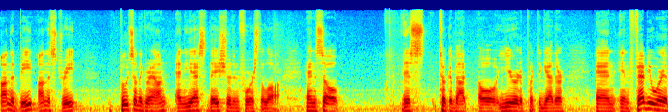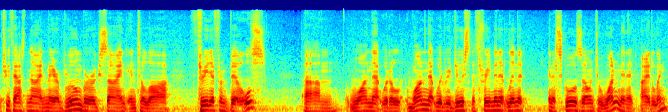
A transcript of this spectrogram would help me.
on the beat, on the street, boots on the ground, and yes, they should enforce the law. And so this took about oh, a year to put together. And in February of 2009, Mayor Bloomberg signed into law three different bills. Um, one, that would, one that would reduce the three minute limit in a school zone to one minute idling.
